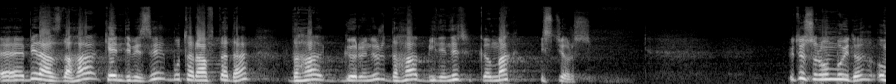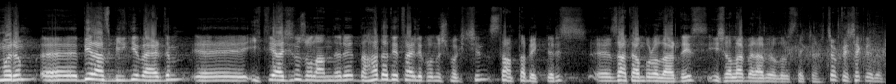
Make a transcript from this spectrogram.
Ee, biraz daha kendimizi bu tarafta da daha görünür, daha bilinir kılmak istiyoruz. Bütün sunumum buydu. Umarım e, biraz bilgi verdim. E, ihtiyacınız olanları daha da detaylı konuşmak için standta bekleriz. E, zaten buralardayız. İnşallah beraber oluruz tekrar. Çok teşekkür ederim.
